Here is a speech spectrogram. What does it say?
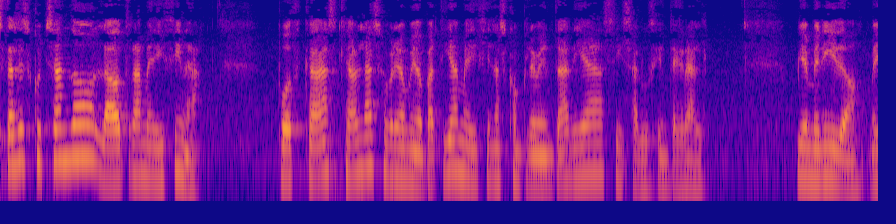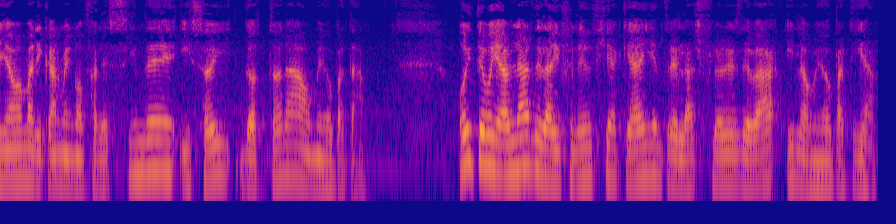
Estás escuchando La Otra Medicina, podcast que habla sobre homeopatía, medicinas complementarias y salud integral. Bienvenido, me llamo Mari Carmen González Sinde y soy doctora homeópata. Hoy te voy a hablar de la diferencia que hay entre las flores de Bach y la homeopatía.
